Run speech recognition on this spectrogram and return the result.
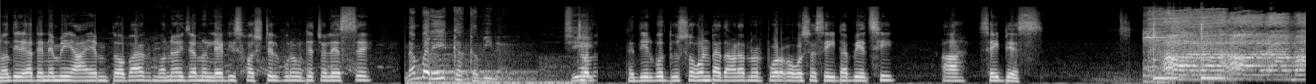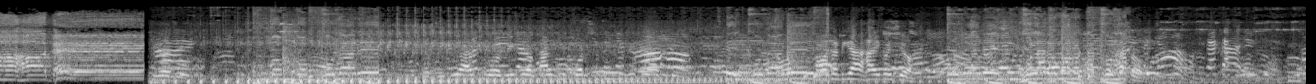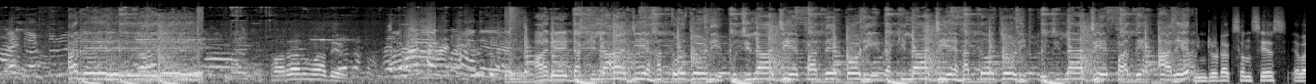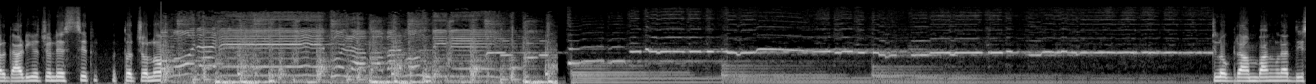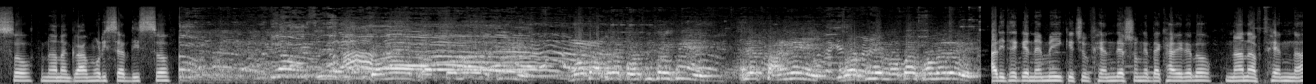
নদীর ঘাটে নেমে আই এম তোবার মনে হয় যেন লেডিস হোস্টেল পুরো উঠে চলে এসছে। নাম্বার এক কা দীর্ঘ দুশো ঘণ্টা দাঁড়ানোর পর অবশেষে এইটা পেয়েছি। আহ সেই ড্রেস ভিডিও আসব ভিডিও কালকে পরশু দিন ভিডিও আসব? তোমার ଟିକେ হাই কইছ। খোলার মনটা খোলা তো। আরে হরর মহাদেব। আরে ডাকিলা যে হাত যোড়ি পুজিলা যে পাদে পড়ি ডাকিলা যে হাত যোড়ি পুজিলা যে পাদে। আরে। ইন্ট্রোডাকশন শেষ এবার গাড়িও চলে এসছে তো চলো। ছিল গ্রাম বাংলার দৃশ্য নানা গ্রাম উড়িষ্যার দৃশ্য। গাড়ি থেকে নেমেই কিছু ফ্যানদের সঙ্গে দেখা গেল। না না ফ্যান না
